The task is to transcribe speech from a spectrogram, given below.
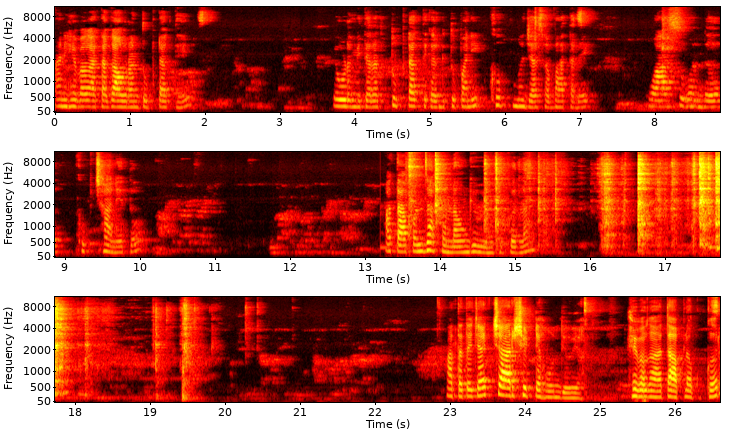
आणि हे बघा आता गावरान तूप टाकते. एवढं मी त्याला तूप टाकते कारण की तुपाने खूप म्हणजे असा भाताला एक वास सुगंध खूप छान येतो. आता आपण झाकण लावून घेऊया कुकरला. आता त्याच्यात चार शिट्ट्या होऊन देऊया. हे बघा आता आपला कुकर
